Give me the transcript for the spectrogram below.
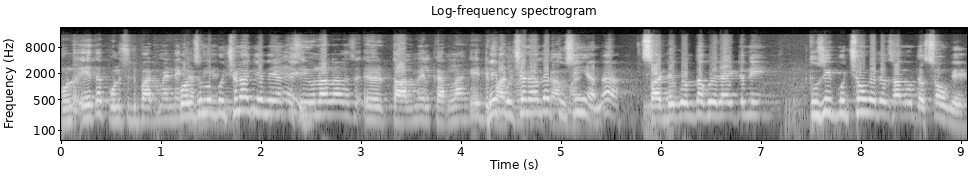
ਹੁਣ ਇਹ ਤਾਂ ਪੁਲਿਸ ਡਿਪਾਰਟਮੈਂਟ ਨੇ ਪੁਲਿਸ ਨੂੰ। ਪੁੱਛਣਾ ਚਾਹੀਦੇ ਆ। ਅਸੀਂ ਉਹਨਾਂ ਨਾਲ ਤਾਲਮੇਲ ਕਰ ਲਾਂਗੇ। ਨਹੀਂ ਪੁੱਛਣਾ ਤਾਂ ਤੁਸੀਂ ਆ ਨਾ। ਸਾਡੇ ਕੋਲ ਤਾਂ ਕੋਈ ਰਾਈਟ ਨਹੀਂ। ਤੁਸੀਂ ਪੁੱਛੋਗੇ ਤਾਂ ਸਾਨੂੰ ਦੱਸੋਗੇ।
